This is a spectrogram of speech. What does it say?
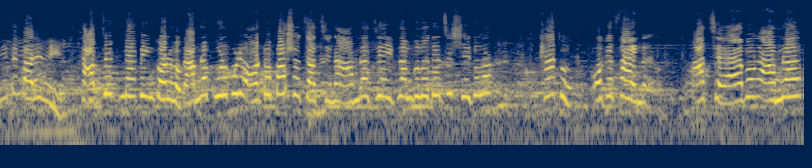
নিতে পারেনি। সাবজেক্ট ম্যাপিং করা হোক, আমরা পুরোপুরি অটো পাসও চাচ্ছি না। আমরা যে এক্সামগুলো দিচ্ছি সেগুলো থাকুক, ওকে ফাইন আচ্ছা এবং আমরা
